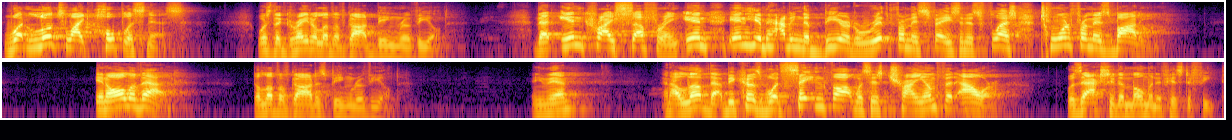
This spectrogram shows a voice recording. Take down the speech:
what looked like hopelessness, was the greater love of God being revealed. That in Christ's suffering, in, in him having the beard ripped from his face and his flesh torn from his body, in all of that, the love of God is being revealed. Amen? And I love that because what Satan thought was his triumphant hour was actually the moment of his defeat.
